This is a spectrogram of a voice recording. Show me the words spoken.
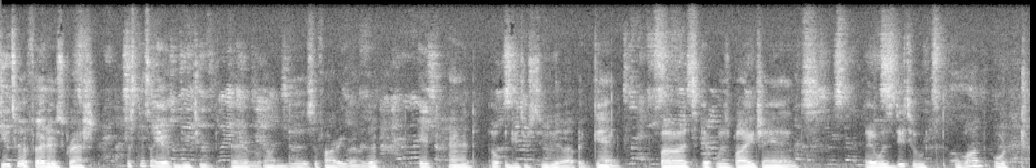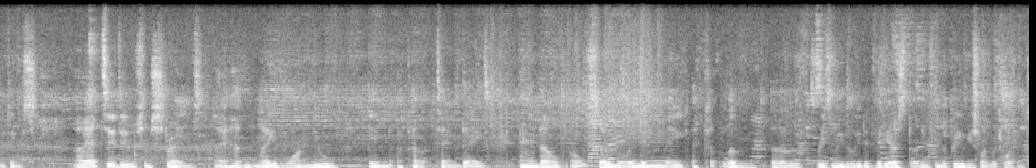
Due to a photos crash, just as I opened YouTube um, on the Safari browser, it had opened YouTube Studio app again, but it was by chance. It was due to one or two things. I had to do some strings. I hadn't made one new in about 10 days, and I'll also go in and make a couple of uh, recently deleted videos starting from the previous one which wasn't.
